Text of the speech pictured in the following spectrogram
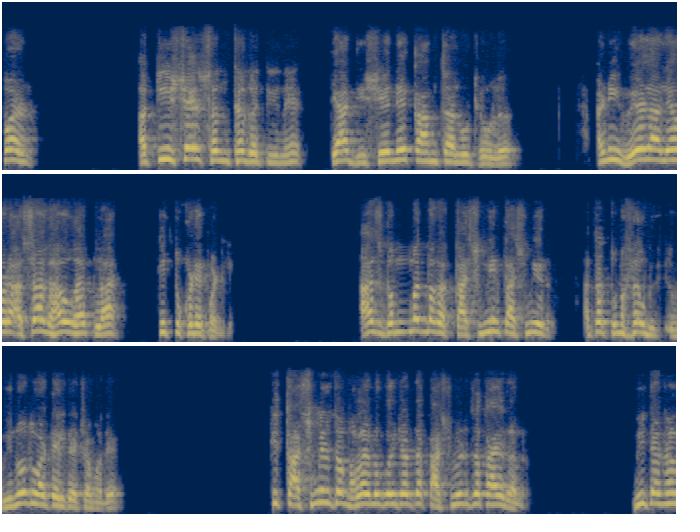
पण अतिशय संथ गतीने त्या दिशेने काम चालू ठेवलं. आणि वेळ आल्यावर असा घाव घातला की तुकडे पडले. आज गंमत बघा काश्मीर काश्मीर. आता तुम्हाला विनोद वाटेल त्याच्यामध्ये. की काश्मीरचं मला लोक विचारतात काश्मीरचं काय झालं? मी त्यांना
